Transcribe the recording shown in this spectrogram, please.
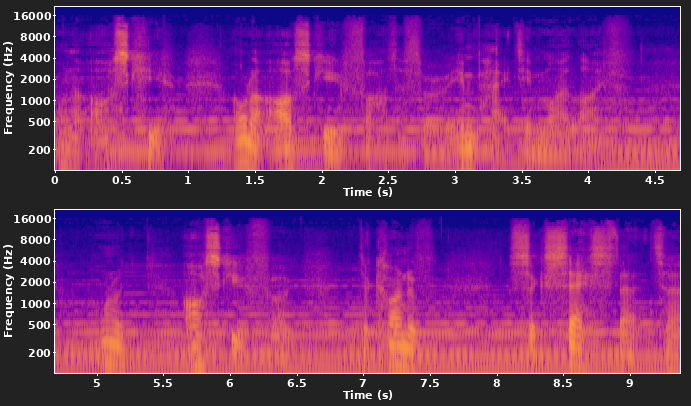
I want to ask you. I want to ask you, Father, for impact in my life. I want to ask you for the kind of success that uh,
